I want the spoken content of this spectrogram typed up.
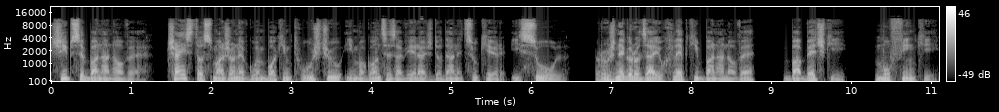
Chipsy bananowe, często smażone w głębokim tłuszczu i mogące zawierać dodany cukier i sól, różnego rodzaju chlebki bananowe, babeczki, muffinki,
